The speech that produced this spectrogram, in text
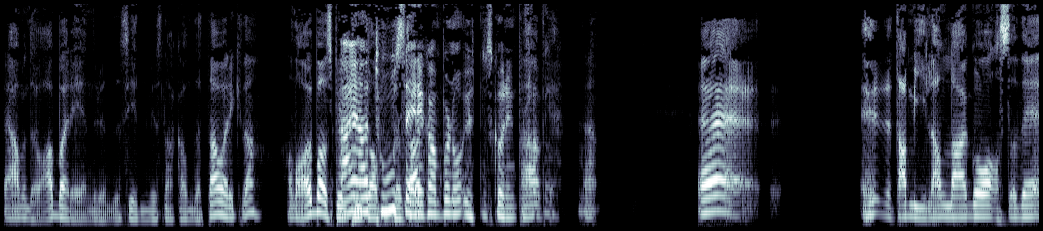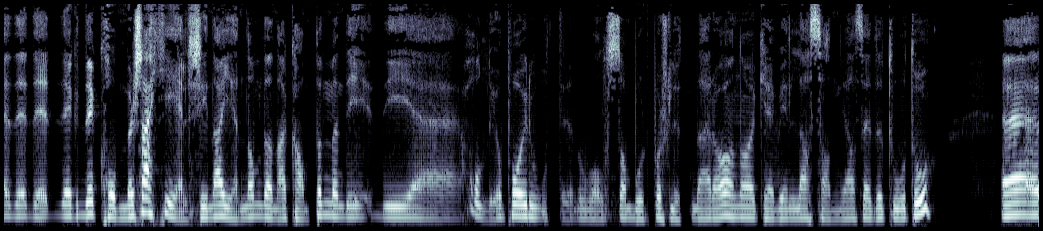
Ja, men det var bare én runde siden vi snakka om dette, var det ikke da? Han har jo bare spilt Nei, jeg har to seriekamper nå uten skåring på Ja, Zlatan. Ja. Eh, dette Milan-laget òg, altså det, det, det, det, det kommer seg helskinna gjennom denne kampen, men de, de eh, holder jo på å rote det noe voldsomt bort på slutten der òg, når Kevin Lasagna setter 2-2. Eh,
